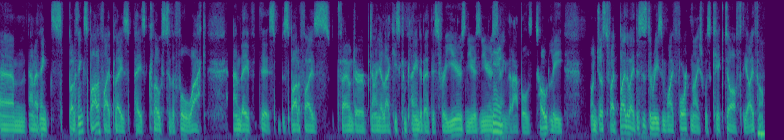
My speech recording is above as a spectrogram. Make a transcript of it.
um, and I think, but I think Spotify plays pays close to the full whack. And they've this, Spotify's founder Daniel Ek, he's complained about this for years and years and years, saying that Apple's totally unjustified. By the way, this is the reason why Fortnite was kicked off the iPhone.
